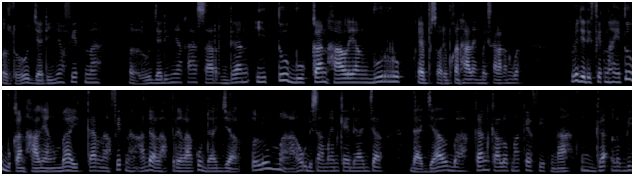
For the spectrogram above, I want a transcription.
lu jadinya fitnah lu jadinya kasar dan itu bukan hal yang buruk eh sorry bukan hal yang baik salahkan gue lu jadi fitnah itu bukan hal yang baik karena fitnah adalah perilaku dajjal. Lu mau disamain kayak dajjal? Dajjal bahkan kalau pakai fitnah enggak lebih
